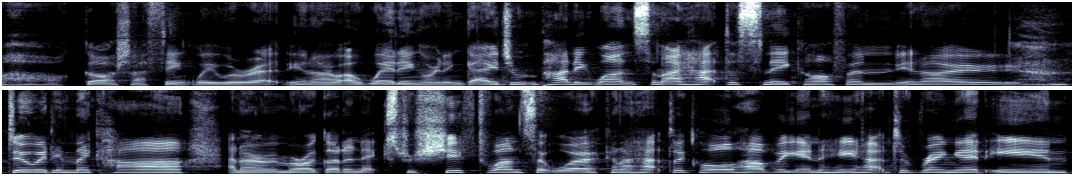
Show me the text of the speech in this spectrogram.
oh gosh, I think we were at, you know, a wedding or an engagement party once and I had to sneak off and, you know, do it in the car. And I remember I got an extra shift once at work and I had to call hubby and he had to bring it in,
